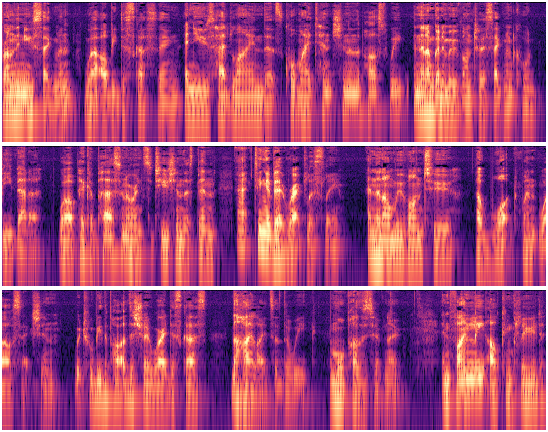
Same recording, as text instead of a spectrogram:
Run the News segment, where I'll be discussing a news headline that's caught my attention in the past week. And then I'm going to move on to a segment called Be Better, where I'll pick a person or institution that's been acting a bit recklessly. And then I'll move on to a What Went Well section, which will be the part of the show where I discuss the highlights of the week, a more positive note. And finally, I'll conclude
